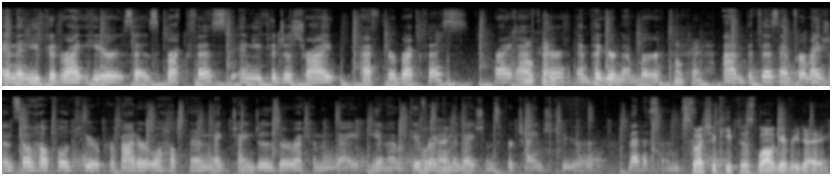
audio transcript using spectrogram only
And then you could write here, it says breakfast, and you could just write after breakfast, right after, and put your number. Okay. Um, but this information is so helpful to your provider. It will help them make changes or recommend, you know, give Okay. recommendations for change to your medicines. So I should keep this log every day.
